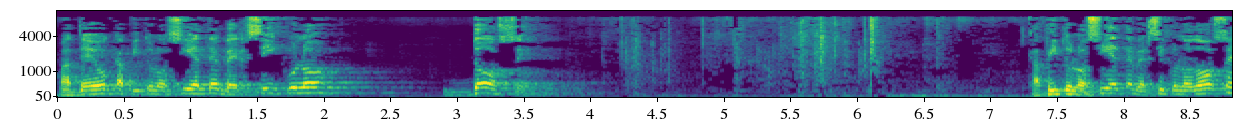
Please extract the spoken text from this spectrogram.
Mateo capítulo 7, versículo 12. Capítulo 7, versículo 12.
